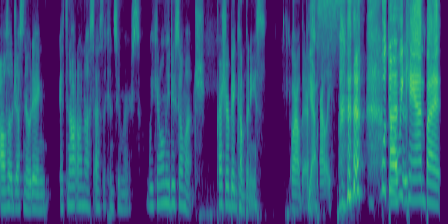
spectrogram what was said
also just noting it's not on us as the consumers. We can only do so much. Pressure big companies. Go out there. Yes. rally. We'll do Uh, what we so- can, but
